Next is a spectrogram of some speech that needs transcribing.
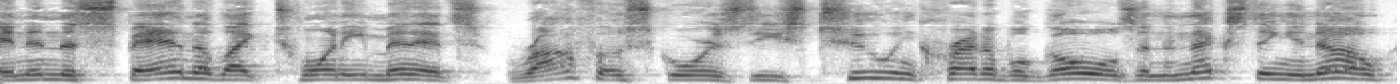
And in the span of like 20 minutes, Raffo scores these two incredible goals. And the next thing you know,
